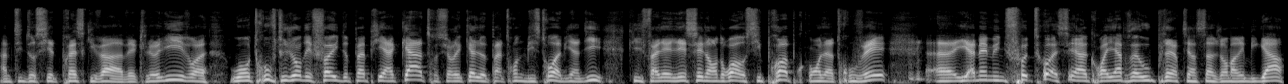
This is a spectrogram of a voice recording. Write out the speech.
un petit dossier de presse qui va avec le livre, où on trouve toujours des feuilles de papier A4 sur lesquelles le patron de bistrot a bien dit qu'il fallait laisser l'endroit aussi propre qu'on l'a trouvé. Euh, Il y a même une photo assez incroyable, ça va vous plaire, tiens ça, Jean-Marie Bigard,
